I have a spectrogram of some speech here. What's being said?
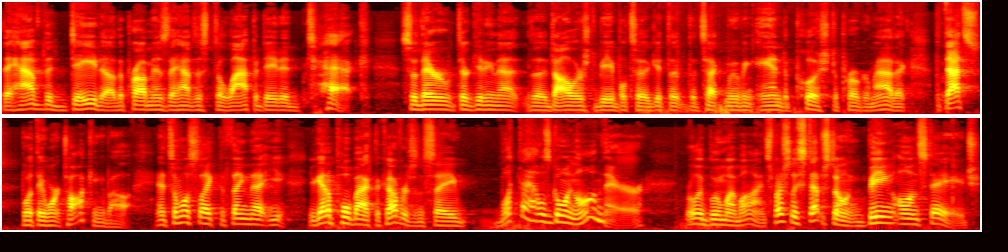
They have the data. The problem is they have this dilapidated tech. So they're they're getting that the dollars to be able to get the, the tech moving and to push to programmatic. But that's what they weren't talking about. And it's almost like the thing that you, you got to pull back the covers and say, what the hell's going on there? Really blew my mind, especially Stepstone being on stage.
